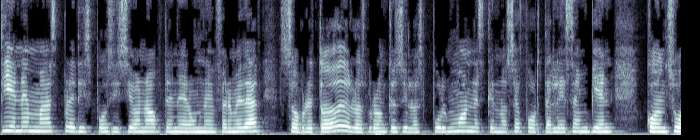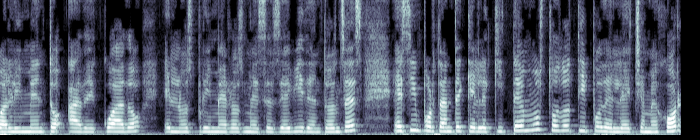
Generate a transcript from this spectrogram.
tiene más predisposición a obtener una enfermedad, sobre todo de los bronquios y los pulmones que no se fortalecen bien con su alimento adecuado en los primeros meses de vida. Entonces, es importante que le quitemos todo tipo de leche, mejor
